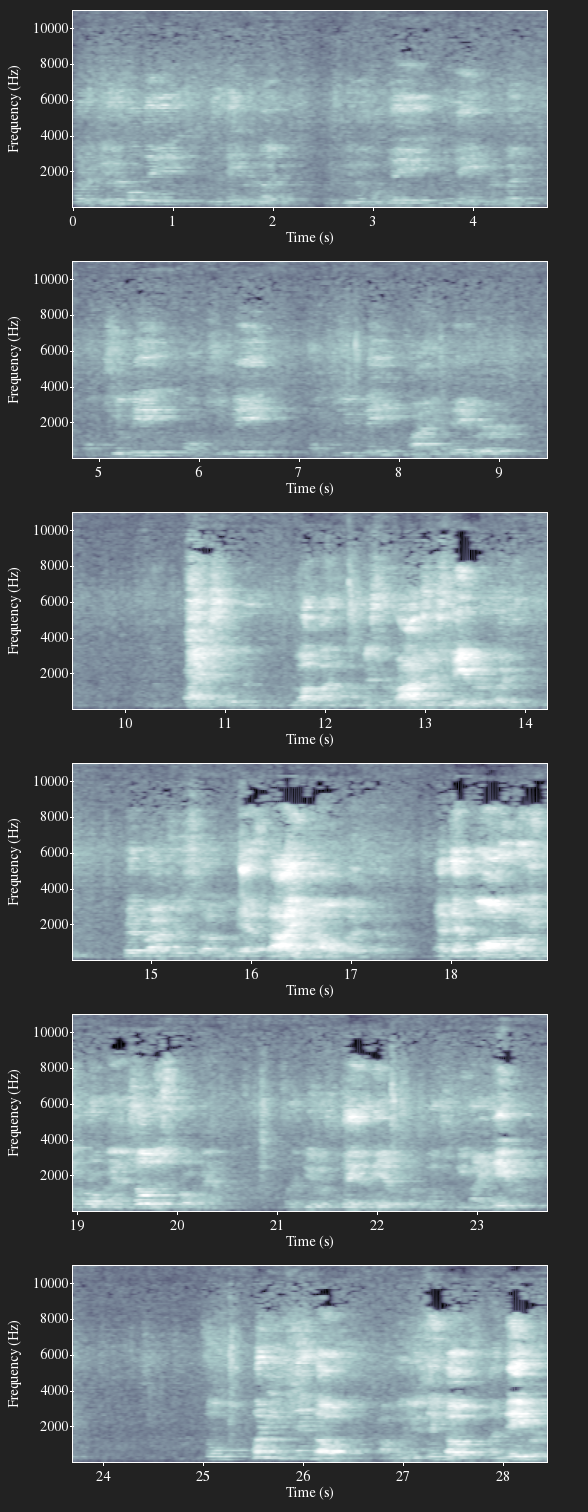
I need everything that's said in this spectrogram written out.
What a beautiful day in the neighborhood. What a beautiful day in the neighborhood. Won't you be, won't you be, won't you be my neighbor? My children grew up on uh, Mr. Rogers' neighborhood. Fred Rogers, uh, who has died now, but uh, had that long-running program, children's program, What a beautiful day in the neighborhood. Won't you be my neighbor? So what do you think of uh, when you think of a neighbor?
